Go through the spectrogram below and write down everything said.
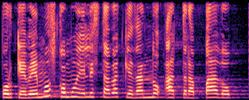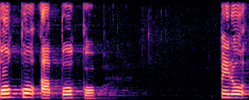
porque vemos cómo él estaba quedando atrapado poco a poco. Pero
